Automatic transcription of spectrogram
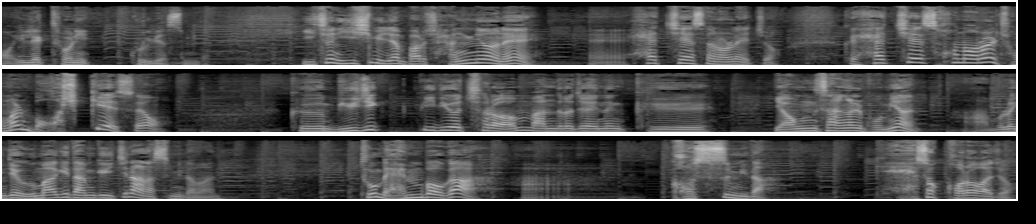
어, electronic 그룹이었습니다. 2021년 바로 작년에 해체 선언을 했죠. 그 해체 선언을 정말 멋있게 했어요. 그 뮤직비디오처럼 만들어져 있는 그 영상을 보면 아, 물론 이제 음악이 담겨 있지는 않았습니다만 두 멤버가 아, 걷습니다. 계속 걸어가죠.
